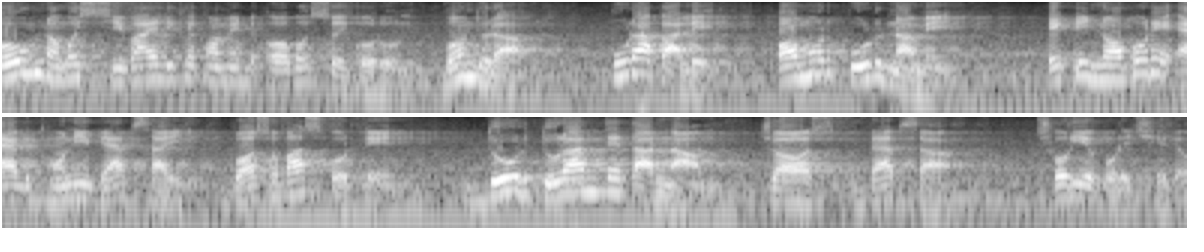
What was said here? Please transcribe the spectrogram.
ওম নম শিবায় লিখে কমেন্ট অবশ্যই করুন। বন্ধুরা, পুরাকালে অমরপুর নামে একটি নগরে এক ধনী ব্যবসায়ী বসবাস করতেন। দূর দূরান্তে তার নাম যশ ব্যবসা ছড়িয়ে পড়েছিল।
